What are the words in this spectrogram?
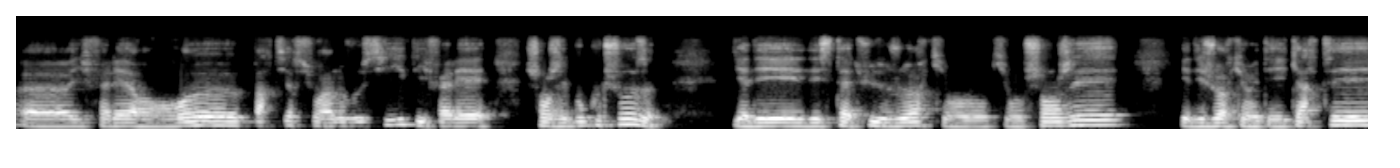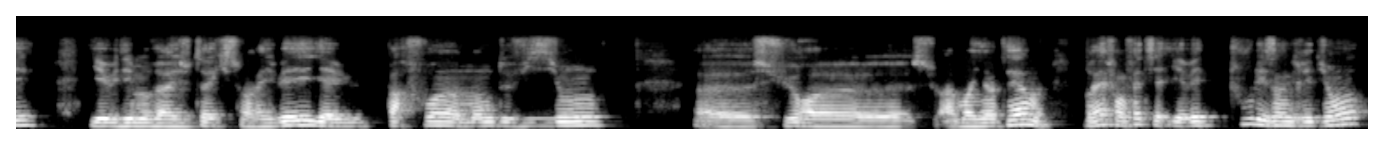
Euh, il fallait repartir sur un nouveau cycle. Il fallait changer beaucoup de choses. Il y a des, des statuts de joueurs qui ont, changé. Il y a des joueurs qui ont été écartés. Il y a eu des mauvais résultats qui sont arrivés. Il y a eu parfois un manque de vision sur, euh, à moyen terme. Bref, en fait, il y, avait tous les ingrédients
